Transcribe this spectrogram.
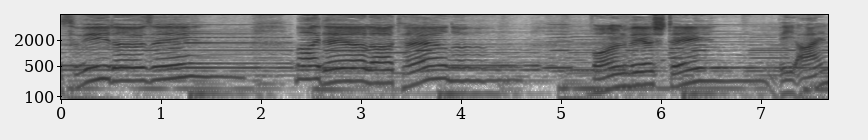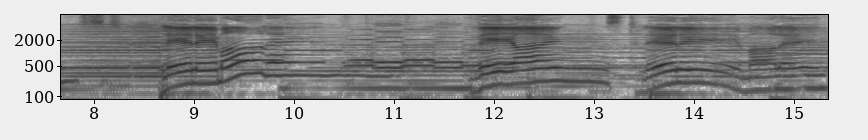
Uns wiedersehen, bei der Laterne. Wollen wir stehen wie einst Lili Marleen, wie einst Lili Marleen.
